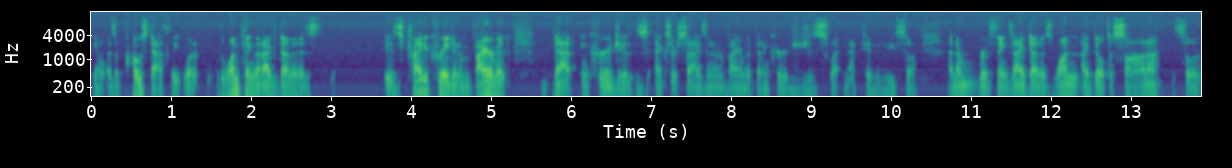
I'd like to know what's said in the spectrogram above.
you know as a post athlete, what the one thing that I've done is is try to create an environment that encourages exercise and an environment that encourages sweat and activity. So a number of things I've done is one, I built a sauna so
